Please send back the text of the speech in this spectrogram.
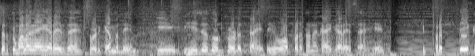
तर तुम्हाला काय करायचं आहे थोडक्यामध्ये की हे जे दोन प्रोडक्ट आहेत हे वापरताना काय करायचं आहे की प्रत्येक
